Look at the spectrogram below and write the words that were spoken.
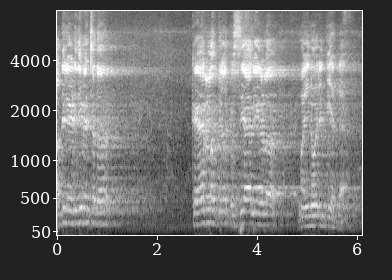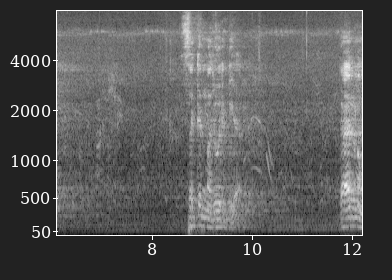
അതിൽ എഴുതി വെച്ചത് കേരളത്തിൽ ക്രിസ്ത്യാനികൾ മൈനോരിറ്റി അല്ല സെക്കൻഡ് മജോറിറ്റിയാണ്. കാരണം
